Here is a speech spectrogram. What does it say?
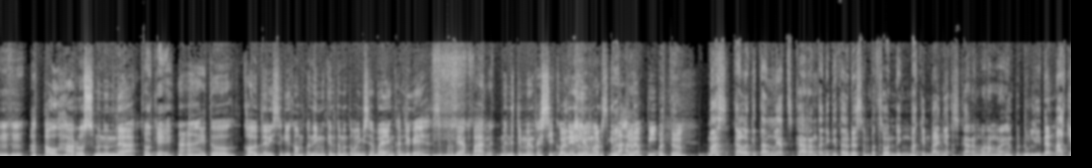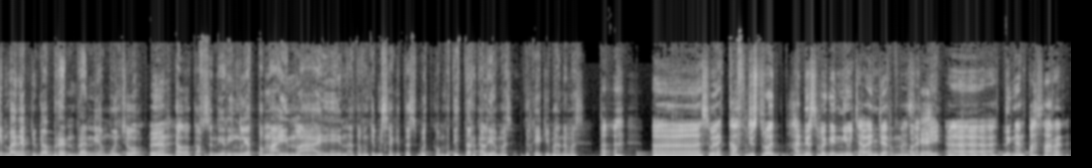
Mhm. atau harus menunda. Oke. Nah, ah, itu kalau dari segi company mungkin teman-teman bisa bayangkan juga ya seperti apa manajemen resikonya Betul, yang harus kita betul, hadapi. Betul. Mas, kalau kita ngelihat sekarang tadi kita udah sempat sounding, makin banyak sekarang orang-orang yang peduli dan makin banyak juga brand-brand yang muncul. Benar. Kalau Kaf sendiri ngelihat pemain lain atau mungkin bisa kita sebut kompetitor kali ya, Mas? Itu kayak gimana, Mas? Eh, eh, eh, sebenarnya CAF justru hadir sebagai new challenger Mas Oke. Zaki Eh, dengan pasar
